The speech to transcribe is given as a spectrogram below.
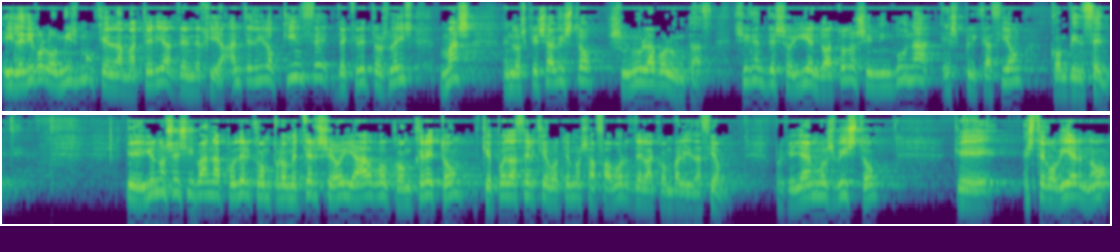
Y le digo lo mismo que en la materia de energía. Han tenido 15 decretos leyes más en los que se ha visto su nula voluntad. Siguen desoyendo a todos sin ninguna explicación convincente. yo no sé si van a poder comprometerse hoy a algo concreto que pueda hacer que votemos a favor de la convalidación, porque ya hemos visto que este Gobierno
